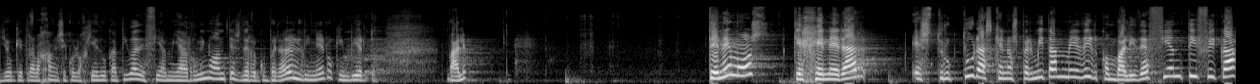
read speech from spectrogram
yo que he trabajado en psicología educativa decía, me arruino antes de recuperar el dinero que invierto. ¿Vale? Tenemos que generar estructuras que nos permitan medir con validez científica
